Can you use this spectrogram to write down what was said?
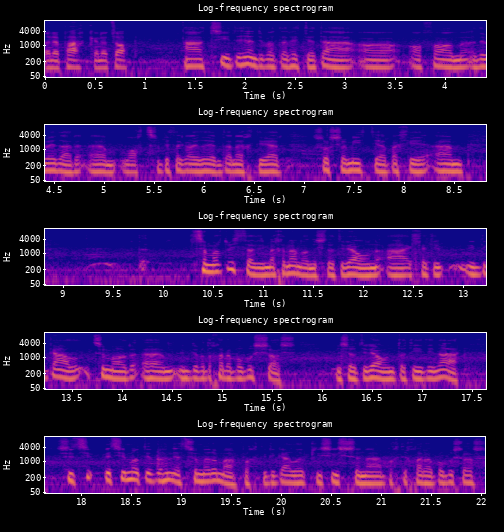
yn y pac yn y top. A ti dy hyn wedi bod ar hydiau da o, o ffom y ddiweddar, um, lot o bethau gael ei ddweud amdano chdi ar social media, Felly, Um, tymor dwytha ddim eich yn anodd nes i ddod i fewn a lle ddim wedi cael tymor, um, ddim wedi bod yn chwarae bob wsos nes i ddod i fewn, dod i ddyn na. So, beth ti'n modd i'r gwahaniaeth tymor yma, bod chdi wedi cael y pre-season a bod chdi chwarae bob wsos?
